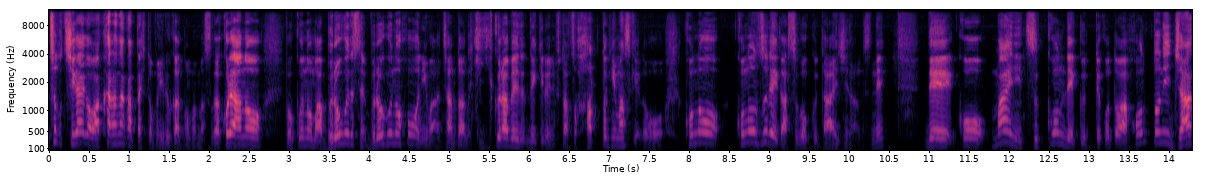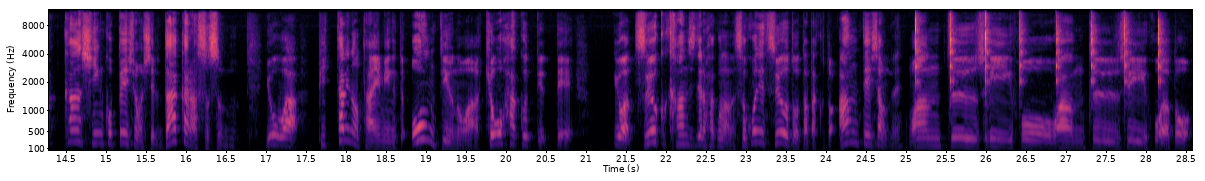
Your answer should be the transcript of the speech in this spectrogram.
ちょっと違いが分からなかった人もいるかと思いますがこれあの僕のまあブログですね。ブログの方にはちゃんとあの聞き比べできるように2つ貼っときますけどこのこのズレがすごく大事なんですね。でこう前に突っ込んでいくってことは本当に若干シンコペーションしてる。だから進む。要はぴったりのタイミングって on っていうのは強拍って言って要は強く感じてる拍なんでそこに強い音を叩くと安定しちゃうんでね one two three four one two three four だと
